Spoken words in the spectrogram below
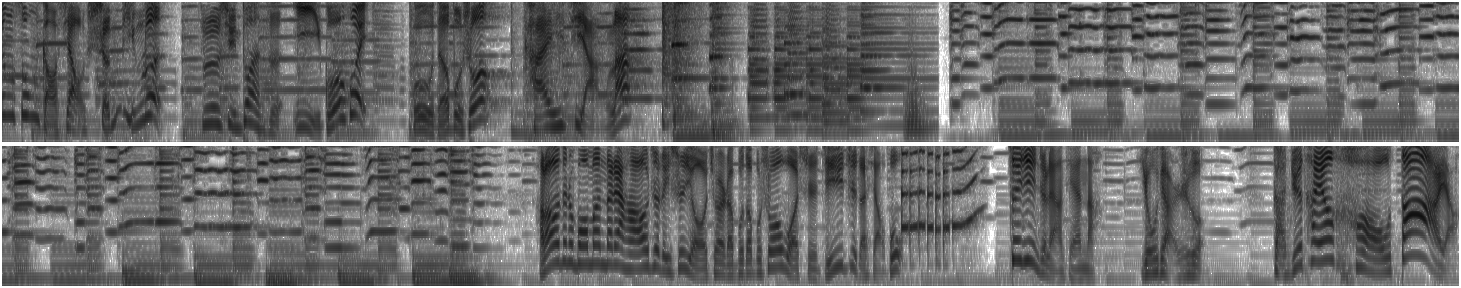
轻松搞笑神评论，资讯段子一锅烩。不得不说，开讲了。Hello，听众朋友们，大家好，这里是有趣的。不得不说，我是机智的小布。最近这两天呢，有点热，感觉太阳好大呀。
